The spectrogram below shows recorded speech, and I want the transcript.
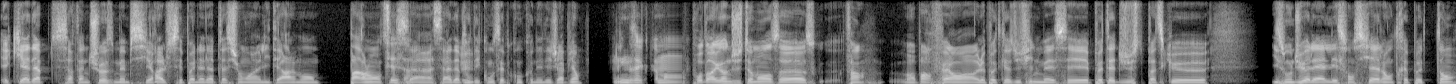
Et qui adapte certaines choses, même si Ralph, c'est pas une adaptation euh, littéralement parlante, C'est mais ça. ça. ça adapte Mm. des concepts qu'on connaît déjà bien. Exactement. Pour Dragon, justement, ça- enfin, on va pas refaire euh, le podcast du film, mais c'est peut-être juste parce que ils ont dû aller à l'essentiel en très peu de temps,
